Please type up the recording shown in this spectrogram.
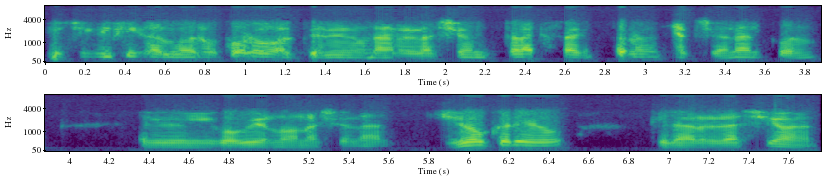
¿Qué significa el modelo Córdoba? Tener una relación transaccional con el gobierno nacional. Yo creo que la relación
